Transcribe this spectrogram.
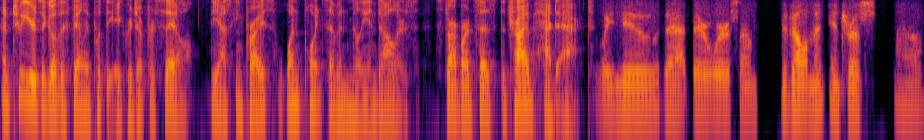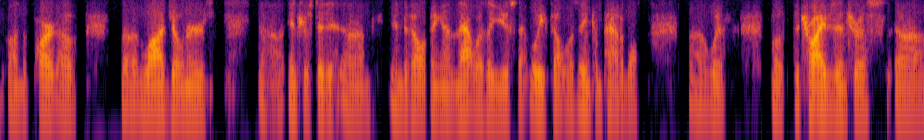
And two years ago, the family put the acreage up for sale. The asking price, $1.7 million. Starbard says the tribe had to act. We knew that there were some development interests uh, on the part of the lodge owners uh, interested um, in developing, and that was a use that we felt was incompatible uh, with both the tribe's interests, uh,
